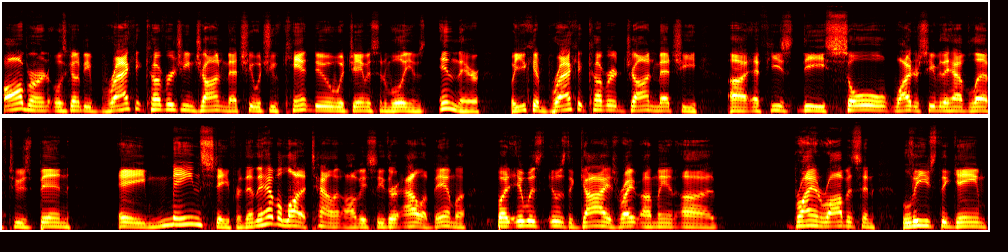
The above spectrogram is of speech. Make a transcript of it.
Auburn was going to be bracket coveraging John Metchie, which you can't do with Jameson Williams in there, but you can bracket cover John Metchie uh, if he's the sole wide receiver they have left who's been a mainstay for them. They have a lot of talent, obviously. They're Alabama, but it was it was the guys, right? I mean, uh, Brian Robinson leaves the game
